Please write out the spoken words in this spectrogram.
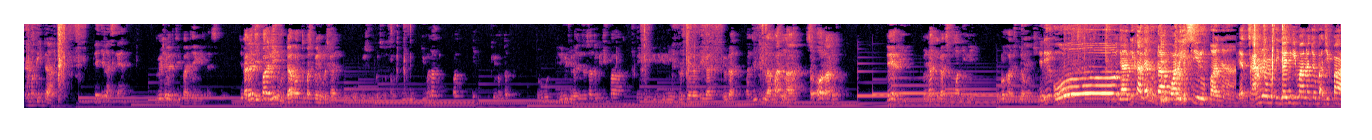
Nomor tiga. Udah jelas kan? gue dari Jipa aja yang jelas karena Jipa ini udah waktu pas gue nulis kan gimana pak ini oke mantap tuh ini gue jelasin satu ke Jipa ini gini gini gini terus dia ngerti kan ya udah nanti bila mana seorang Derry menyanggah semua ini lo harus jawab Jadi oh jadi kalian udah koalisi rupanya. Ya sekarang nih nomor tiga ini gimana coba Jipa?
